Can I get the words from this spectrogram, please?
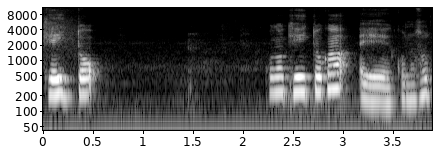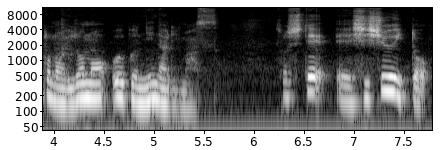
毛糸。この毛糸が、えーこの外の色の部分になります。そして、えー刺繍糸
